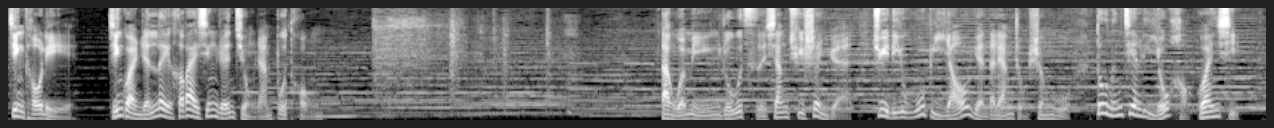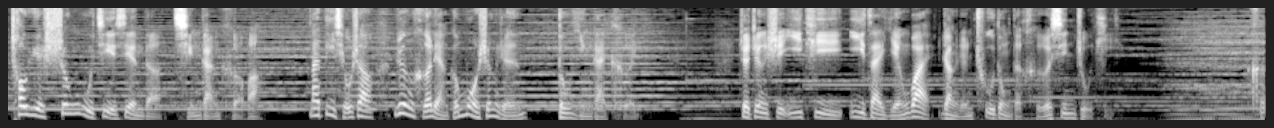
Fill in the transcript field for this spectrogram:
镜头里，尽管人类和外星人迥然不同。但文明如此相去甚远，距离无比遥远的两种生物都能建立友好关系，超越生物界限的情感渴望，那地球上任何两个陌生人都应该可以。这正是 E.T. 意在言外让人触动的核心主题。可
